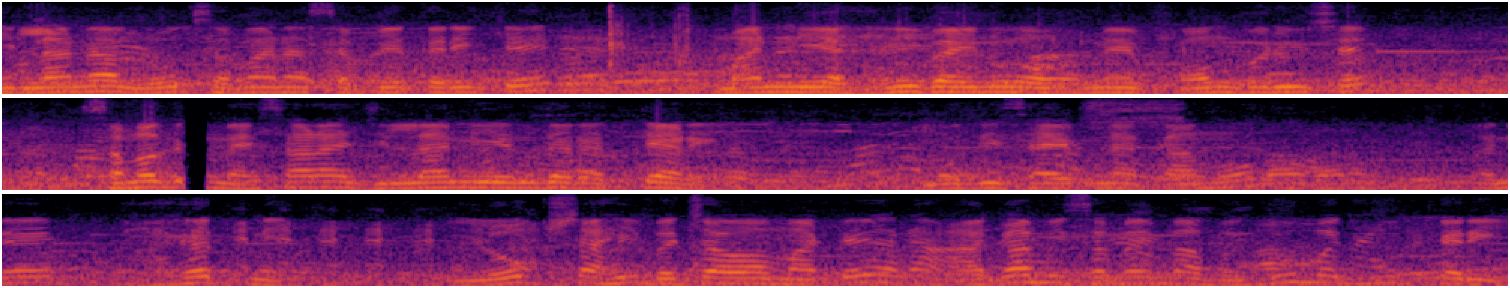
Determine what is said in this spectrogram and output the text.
જિલ્લાના લોકસભાના સભ્ય તરીકે માનનીય હરિભાઈનું અમે ફોર્મ ભર્યું છે. સમગ્ર મહેસાણા જિલ્લાની અંદર અત્યારે મોદી સાહેબના કામો અને ભારતની લોકશાહી બચાવવા માટે અને આગામી સમયમાં વધુ મજબૂત કરી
